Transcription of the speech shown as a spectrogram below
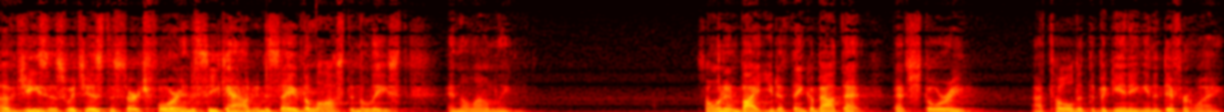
of Jesus, which is to search for and to seek out and to save the lost and the least and the lonely. So I want to invite you to think about that, that story I told at the beginning in a different way.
